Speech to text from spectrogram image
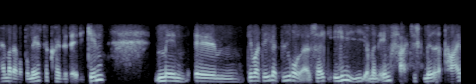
han var der var borgmesterkandidat igen. Men øhm, det var del af byrådet altså ikke enige i, og man endte faktisk med at pege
